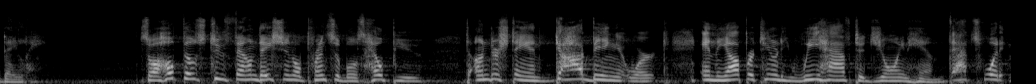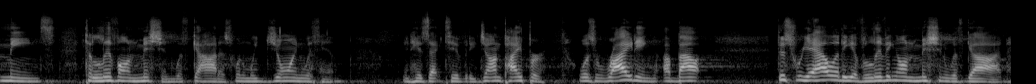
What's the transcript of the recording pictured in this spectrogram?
daily. So I hope those two foundational principles help you to understand God being at work and the opportunity we have to join Him. That's what it means to live on mission with God, is when we join with Him in His activity. John Piper was writing about this reality of living on mission with God.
